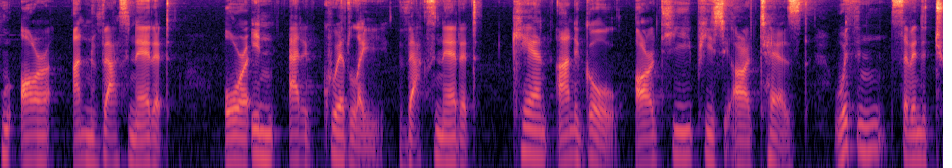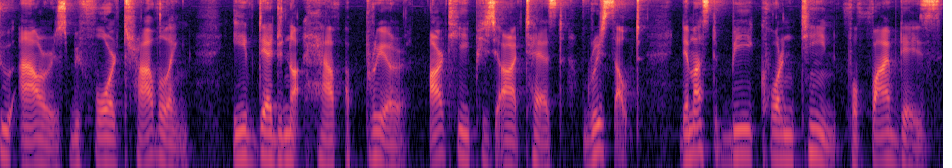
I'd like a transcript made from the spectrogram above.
who are unvaccinated or inadequately vaccinated can undergo RT PCR test within 72 hours before traveling. If they do not have a prior RT PCR test result, they must be quarantined for 5 days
